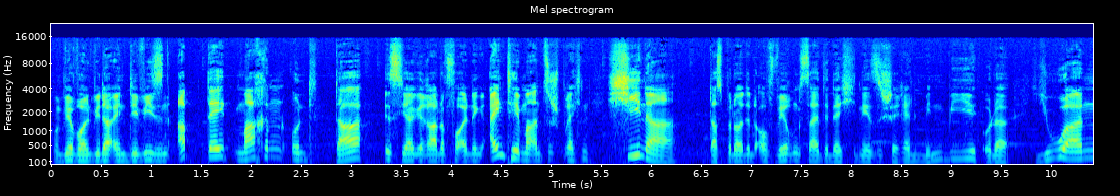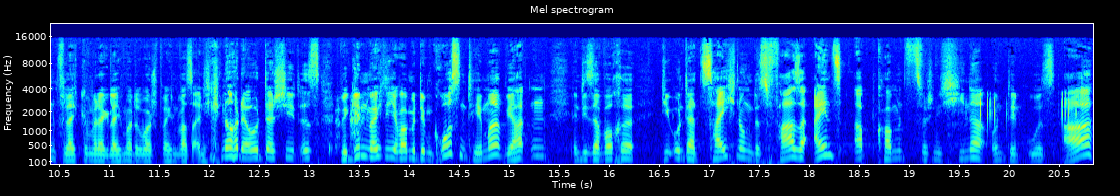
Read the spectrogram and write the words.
Und wir wollen wieder ein Devisen-Update machen und da ist ja gerade vor allen Dingen ein Thema anzusprechen, China. Das bedeutet auf Währungsseite der chinesische Renminbi oder Yuan. Vielleicht können wir da gleich mal drüber sprechen, was eigentlich genau der Unterschied ist. Beginnen möchte ich aber mit dem großen Thema. Wir hatten in dieser Woche die Unterzeichnung des Phase 1 Abkommens zwischen China und den USA.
